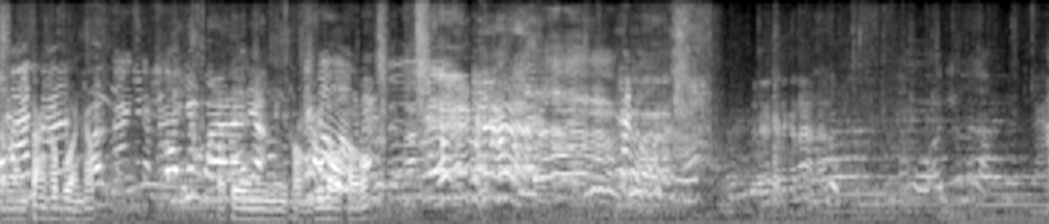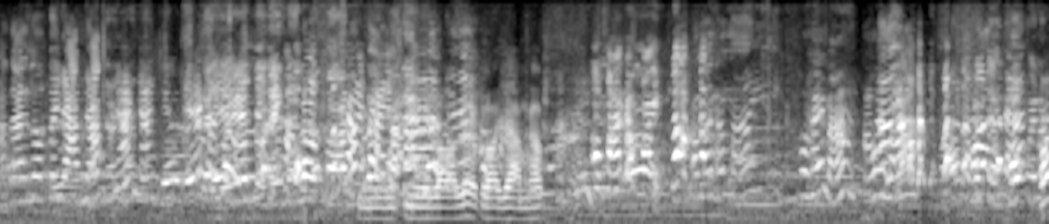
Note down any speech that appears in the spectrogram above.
กำลังตั้งขบวนครับประเพณีของพิโลกเขา ได้เลิกพยายามนะยังยังเดี๋ยวเดี๋ยวเดี๋ยวเดี๋ยวเดี๋ยวเลิกก่อนมีมีรอเลิกรอยามครับเอามาทำไมเอามาทำไมเขาให้มาเอาให้มาเขา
